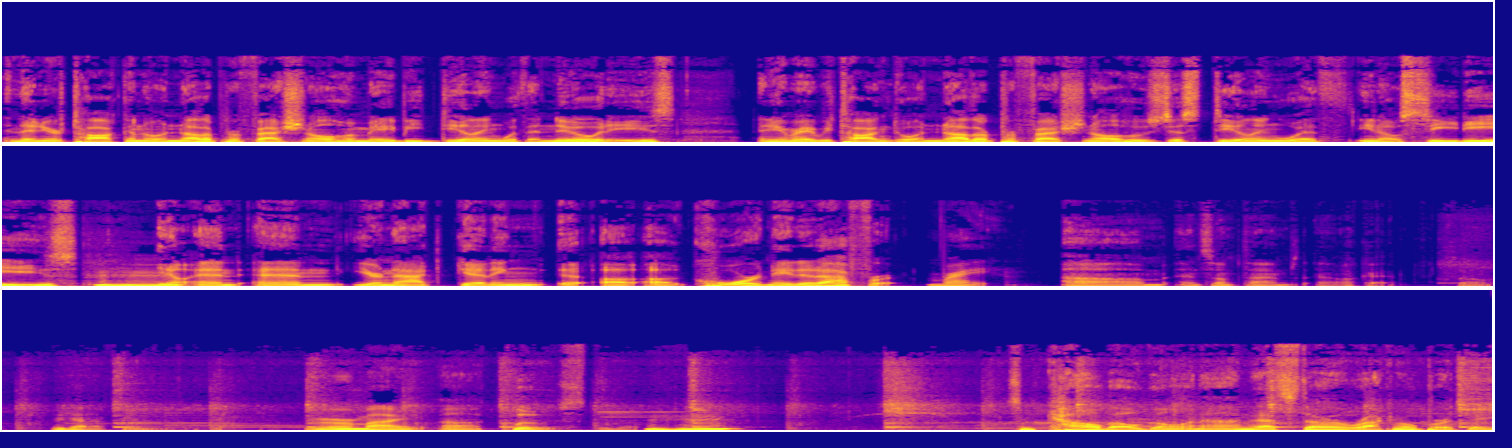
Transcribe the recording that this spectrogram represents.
and then you're talking to another professional who may be dealing with annuities, and you may be talking to another professional who's just dealing with you know CDs, you know, and and you're not getting a, a coordinated effort. Right. Um, and sometimes, okay, so we got a few. Remember my uh, clues. Mm-hmm. Some cowbell going on. That's our rock and roll birthday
